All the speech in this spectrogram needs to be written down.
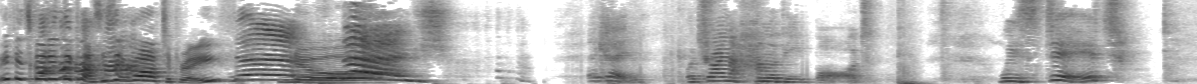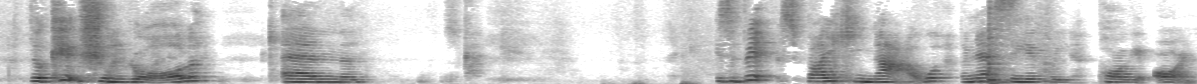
If it's gone in the glass, is it waterproof? No. No. No. Okay, we're trying a Hama bead board. We did the kitchen roll and it's a bit spiky now, but let's see if we pour it on.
